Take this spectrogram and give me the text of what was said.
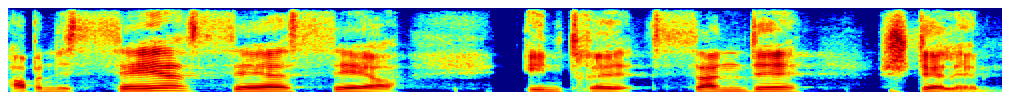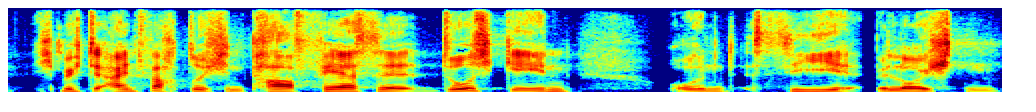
aber eine sehr, sehr, sehr interessante Stelle. Ich möchte einfach durch ein paar Verse durchgehen und sie beleuchten.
